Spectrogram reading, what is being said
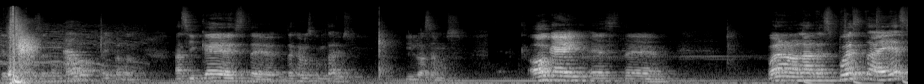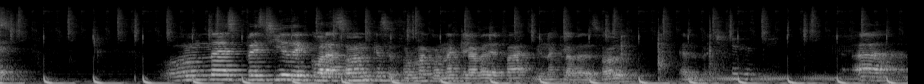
que les he contado. Ay, perdón. Así que, este, dejen los comentarios y lo hacemos. Ok, este. Bueno, la respuesta es una especie de corazón que se forma con una clave de fa y una clave de sol en el pecho. Es. Ah,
